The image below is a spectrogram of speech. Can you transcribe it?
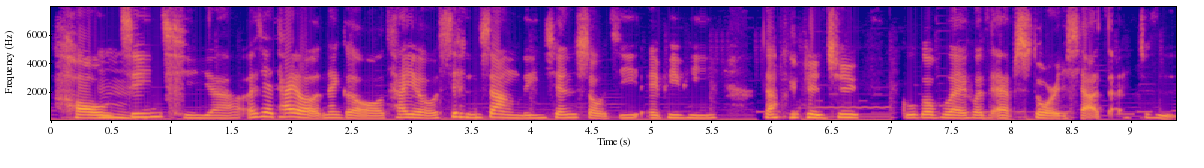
好惊奇呀、啊！嗯、而且它有那个、哦，它有线上零签手机 APP，大家可以去 Google Play 或者 App Store 下载，就是。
